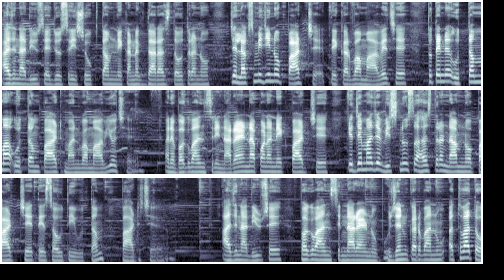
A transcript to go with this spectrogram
આજના દિવસે જો શ્રી સૂક્તમ ને કનકધારા સ્તોત્રનો જે લક્ષ્મીજીનો પાઠ છે તે કરવામાં આવે છે, તો તેને ઉત્તમમાં ઉત્તમ પાઠ માનવામાં આવ્યો છે. અને ભગવાન શ્રી નારાયણના પણ અનેક પાઠ છે, કે જેમાં જે વિષ્ણુ સહસ્ત્ર નામનો પાઠ છે તે સૌથી ઉત્તમ પાઠ છે. આજના દિવસે ભગવાન શ્રી નારાયણનું પૂજન કરવાનું અથવા તો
